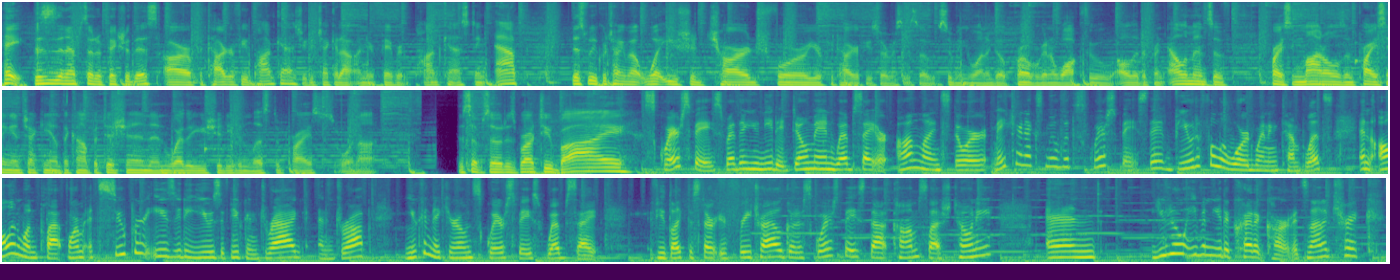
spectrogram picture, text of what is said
Hey, this is an episode of Picture This, our photography podcast. You can check it out on your favorite podcasting app. This week, we're talking about what you should charge for your photography services. So, assuming you want to go pro, we're going to walk through all the different elements of pricing models and pricing and checking out the competition and whether you should even list a price or not. This episode is brought to you by Squarespace. Whether you need a domain, website, or online store, make your next move with Squarespace. They have beautiful award winning templates, an all in one platform. It's super easy to use if you can drag and drop. You can make your own Squarespace website. If you'd like to start your free trial, go to squarespace.com slash Tony. And you don't even need a credit card. It's not a trick.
